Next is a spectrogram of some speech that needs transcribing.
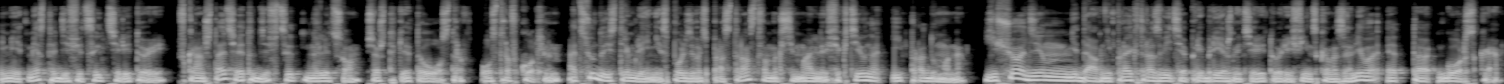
имеет место дефицит территорий. В Кронштадте этот дефицит налицо. Все-таки это остров. Остров Котлин. Отсюда и стремление использовать пространство максимально эффективно и продуманно. Еще один недавний проект развития прибрежной территории Финского залива – это Горская.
